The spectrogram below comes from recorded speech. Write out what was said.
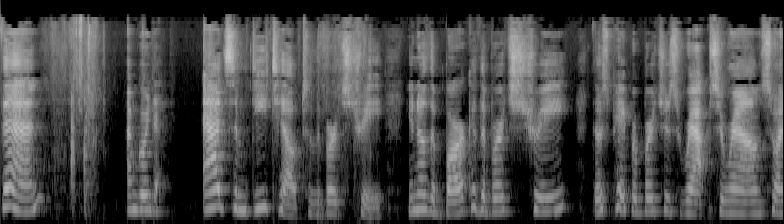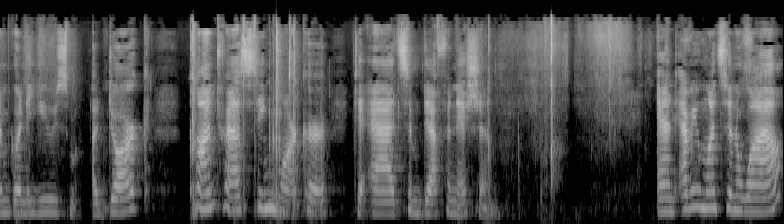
Then I'm going to add some detail to the birch tree. You know the bark of the birch tree? Those paper birches wraps around, so I'm going to use a dark contrasting marker to add some definition. And every once in a while,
